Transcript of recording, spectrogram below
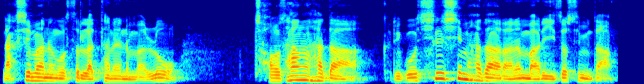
낙심하는 것을 나타내는 말로 저상하다 그리고 실심하다라는 말이 있었습니다.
